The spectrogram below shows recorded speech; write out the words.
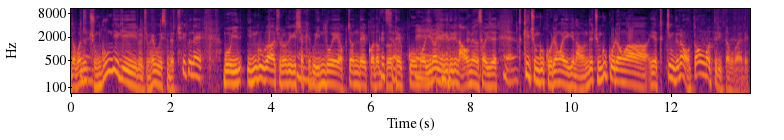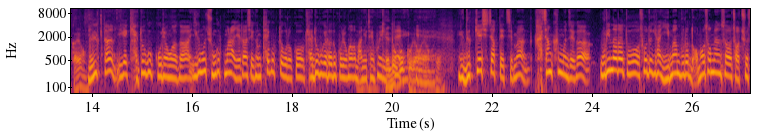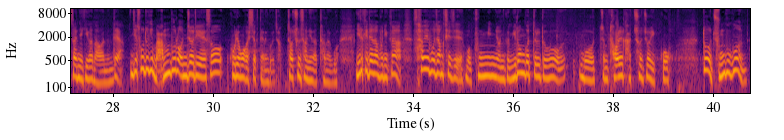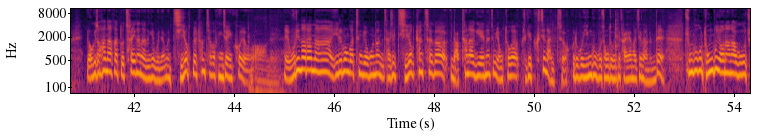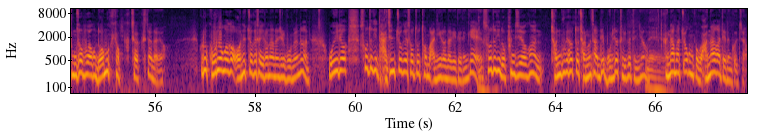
먼저 네. 중국 얘기를 좀 해보겠습니다. 최근에 뭐 인, 구가 줄어들기 시작했고 네. 인도에 역전될 거다 그렇죠. 됐고 네. 뭐 이런 얘기들이 나오면서 이제 네. 특히 중국 고령화 얘기 나오는데 중국 고령화의 특징들은 어떤 것들이 있다고 봐야 될까요? 일단 이게 개도국 고령화가 이게 뭐 중국뿐만 아니라 지금 태국도 그렇고 개도국에서도 고령화가 많이 되고 있는데 개도국 고령화요. 예. 예. 늦게 시작됐지만 가장 큰 문제가 우리나라도 소득이 한 2만 불을 넘어서면서 저출산 얘기가 나왔는데 이제 소득이 만불 언저리에서 고령화가 시작되는 거죠. 저출산이 나타나고 이렇게 되다 보니까 사회보장 체제, 뭐 국민연금 이런 것들도 뭐 좀 덜 갖춰져 있고 또 중국은 여기서 하나가 또 차이가 나는 게 뭐냐면 지역별 편차가 굉장히 커요. 아, 네. 네, 우리나라나 일본 같은 경우는 사실 지역 편차가 나타나기에는 좀 영토가 그렇게 크진 않죠. 그리고 인구 구성도 그렇게 다양하진 않은데 중국은 동부 연안하고 중서부하고 너무 격차가 크잖아요. 그리고 고령화가 어느 쪽에서 일어나는지를 보면은 오히려 소득이 낮은 쪽에서도 더 많이 일어나게 되는 게 네. 소득이 높은 지역은 전국에서 또 젊은 사람들이 몰려들거든요. 네. 그나마 조금 완화가 되는 거죠.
